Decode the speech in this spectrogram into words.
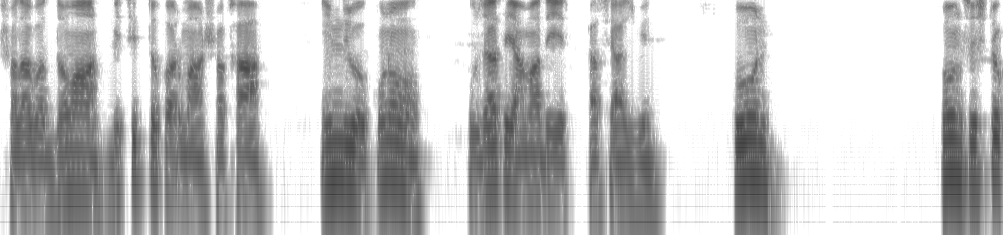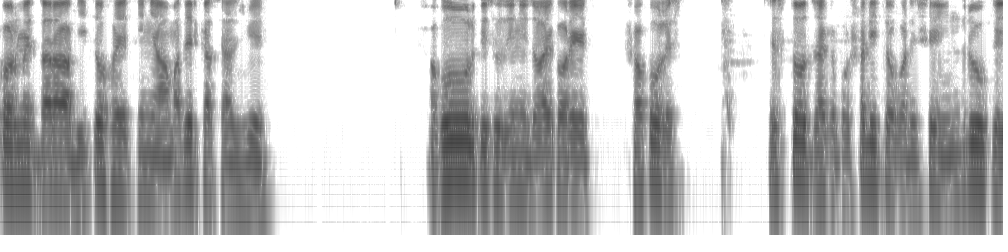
সদা বর্ধমান বিচিত্র কর্মা, সখা, ইন্দ্রিয় কোন পূজাতে আমাদের কাছে আসবেন। কোন কোন শ্রেষ্ঠ কর্মের দ্বারা ভীত হয়ে তিনি আমাদের কাছে আসবেন সকল কিছু যিনি জয় করেন সকল স্তর যাকে প্রসারিত করে, সেই ইন্দ্রিয়কে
